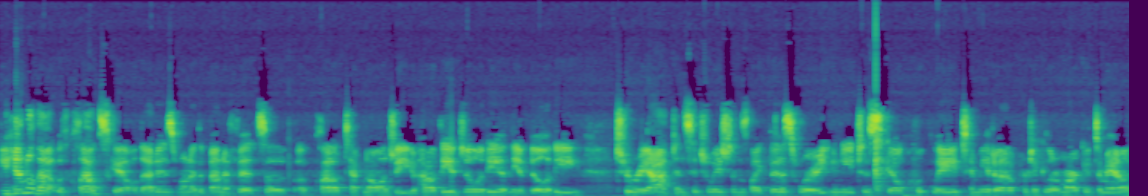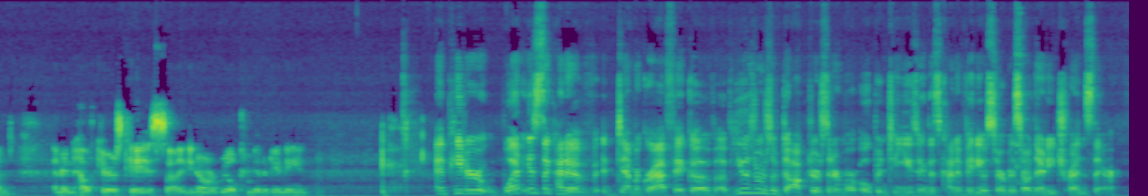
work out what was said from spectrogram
you handle that with cloud scale. That is one of the benefits of, of cloud technology. You have the agility and the ability to react in situations like this where you need to scale quickly to meet a particular market demand. And in healthcare's case, uh, you know, a real community need. And Peter, what is the kind of demographic of, of users of doctors that are more open to using this kind of video service? Are there any trends there?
